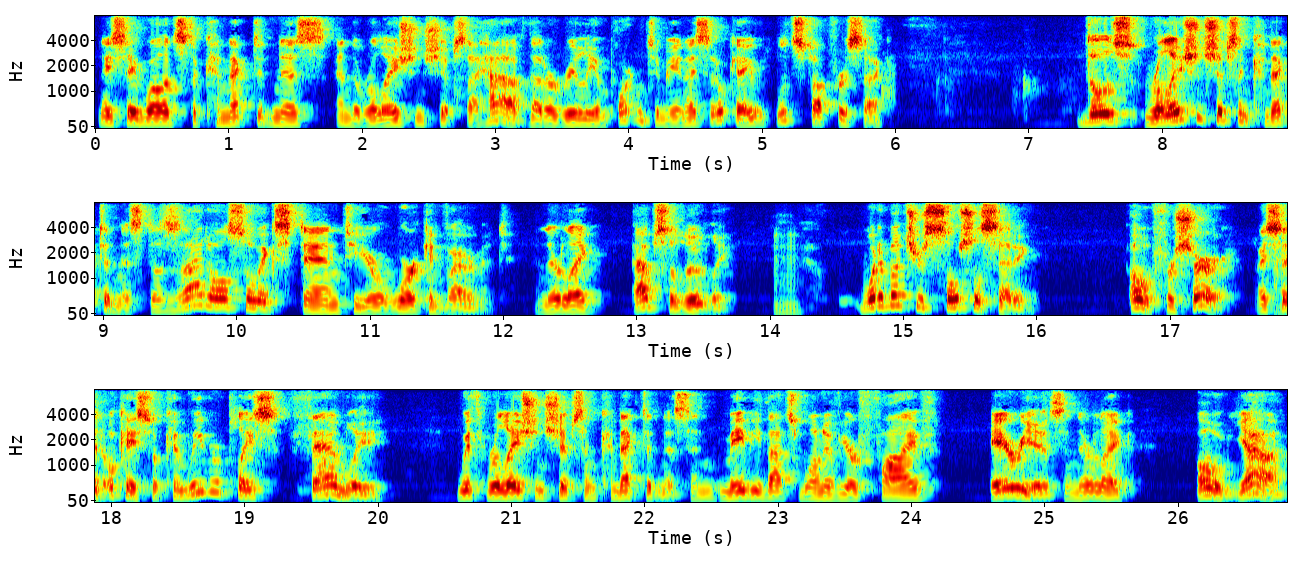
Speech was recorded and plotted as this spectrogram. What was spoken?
And they say, well, it's the connectedness and the relationships I have that are really important to me. And I said, okay, let's stop for a sec. Those relationships and connectedness, does that also extend to your work environment? And they're like, absolutely. Mhm. What about your social setting? Oh, for sure. I said, okay, so can we replace family with relationships and connectedness? And maybe that's one of your five areas. And they're like, oh, yeah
